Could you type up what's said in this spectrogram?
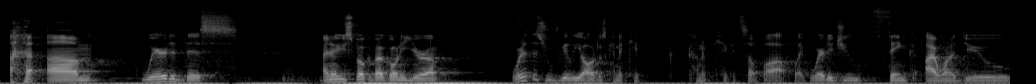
um where did this i know you spoke about going to europe where did this really all just kind of kick kind of kick itself off like where did you think i want to do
